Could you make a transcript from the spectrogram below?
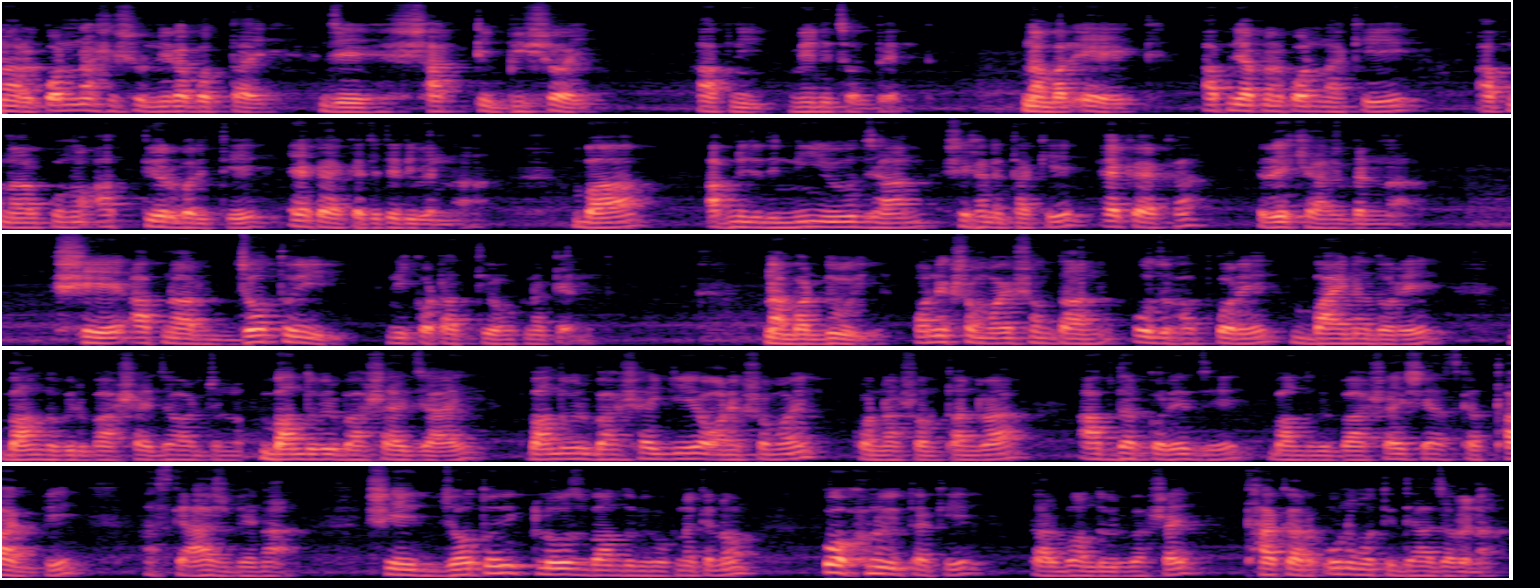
আপনার কন্যা শিশুর নিরাপত্তায় যে সাতটি বিষয় আপনি মেনে চলবেন। নাম্বার এক, আপনি আপনার কন্যাকে আপনার কোনো আত্মীয়র বাড়িতে একা একা যেতে দিবেন না বা আপনি যদি নিয়েও যান, সেখানে তাকে একা একা রেখে আসবেন না। সে আপনার যতই নিকটাত্মীয় হোক না কেন। নাম্বার দুই, অনেক সময় সন্তান অজুহাত করে বায়না ধরে বান্ধবীর বাসায় যাওয়ার জন্য। বান্ধবীর বাসায় যায়, বান্ধবীর বাসায় গিয়ে অনেক সময় কন্যা সন্তানরা আবদার করে যে বান্ধবীর বাসায় সে আজকে থাকবে, আজকে আসবে না। সে যতই ক্লোজ বান্ধবী হোক না কেন, কখনোই তাকে তার বান্ধবীর বাসায় থাকার অনুমতি দেওয়া যাবে না।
